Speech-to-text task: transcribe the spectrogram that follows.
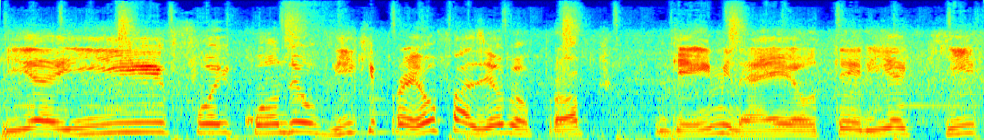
E aí foi quando eu vi que para eu fazer o meu próprio game, né, eu teria que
